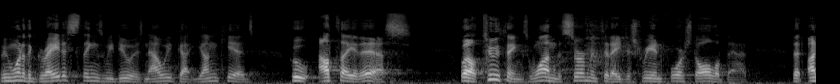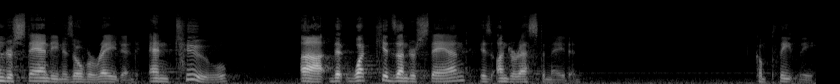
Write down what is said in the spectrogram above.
I mean, one of the greatest things we do is now we've got young kids who, I'll tell you this. Well, two things. One, the sermon today just reinforced all of that that understanding is overrated, and two, uh, that what kids understand is underestimated completely.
